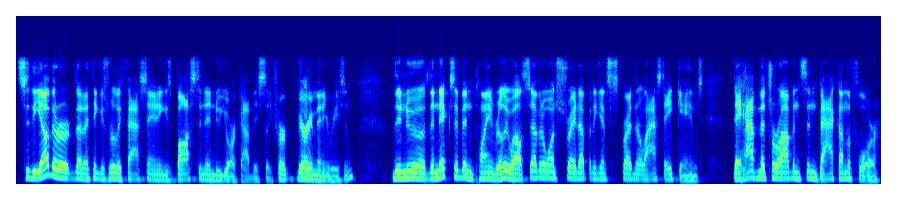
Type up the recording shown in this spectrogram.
So the other that I think is really fascinating is Boston and New York, obviously for very many reasons. The new the Knicks have been playing really well, seven one straight up and against the spread in their last eight games. They have Mitchell Robinson back on the floor.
